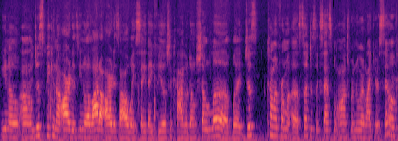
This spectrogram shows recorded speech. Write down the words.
You know, um, just speaking of artists, you know, a lot of artists always say they feel Chicago don't show love, but just coming from a, a, such a successful entrepreneur like yourself,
